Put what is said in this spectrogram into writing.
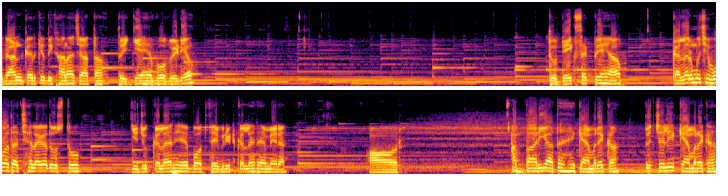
रन करके दिखाना चाहता हूँ। तो ये है वो वीडियो। तो देख सकते हैं आप। कलर मुझे बहुत अच्छा लगा दोस्तों। ये जो कलर है, बहुत फेवरेट कलर है मेरा। और अब बारी आता है कैमरे का। तो चलिए कैमरा का।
